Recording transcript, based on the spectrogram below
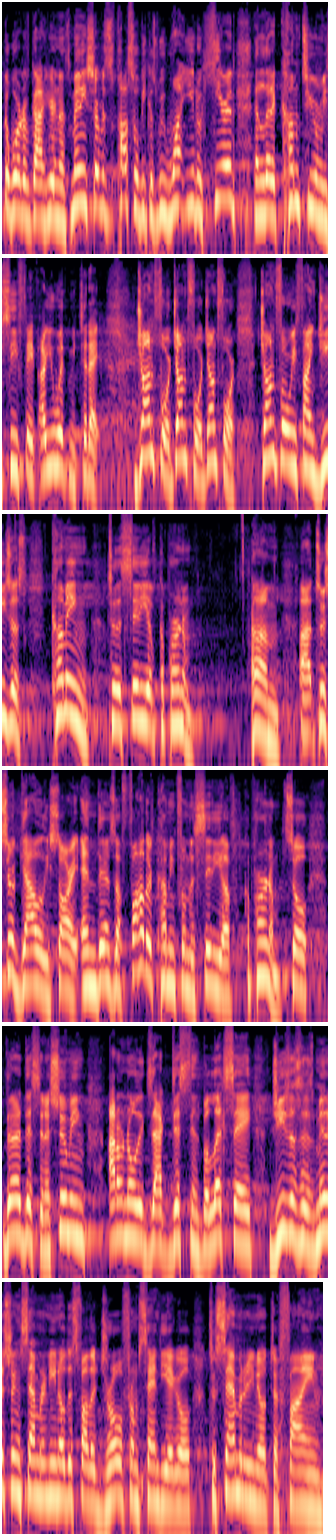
the word of God here in as many services as possible because we want you to hear it and let it come to you and receive faith. Are you with me today? John 4, John 4, John 4. John 4, we find Jesus coming to the city of Capernaum um, uh, to Sir Galilee, sorry, and there's a father coming from the city of Capernaum. So they're distant, assuming, I don't know the exact distance, but let's say Jesus is ministering in San Bernardino. This father drove from San Diego to San Bernardino to find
